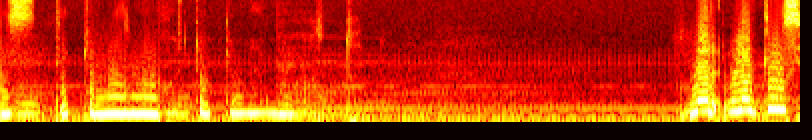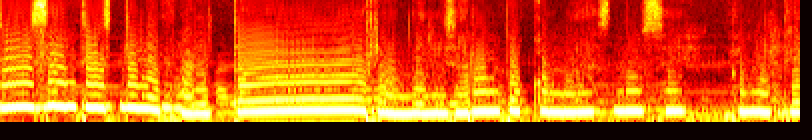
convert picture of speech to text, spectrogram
este, ¿qué más me gustó? ¿Qué más me gustó? Lo que sí sentí es que le faltó renderizar un poco más, no sé, como que...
